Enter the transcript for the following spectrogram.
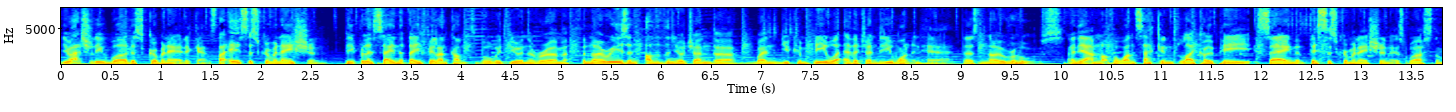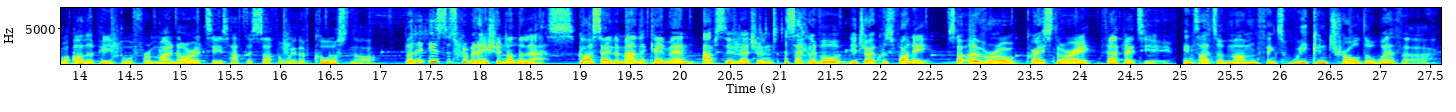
you actually were discriminated against. That is discrimination. People are saying that they feel uncomfortable with you in the room for no reason other than your gender when you can be whatever gender you want in here. There's no rules. And yeah, I'm not for one second, like OP, saying that this discrimination is worse than what other people from minorities have to suffer with. Of course not. But it is discrimination nonetheless. Gotta say, the man that came in, absolute legend. And second of all, your joke was funny. So overall, great story, fair play to you. Entitled Mum thinks we control the weather.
